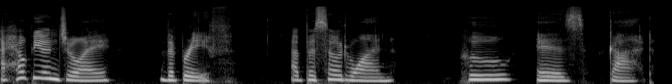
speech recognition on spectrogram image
I hope you enjoy the brief, episode one Who is God?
